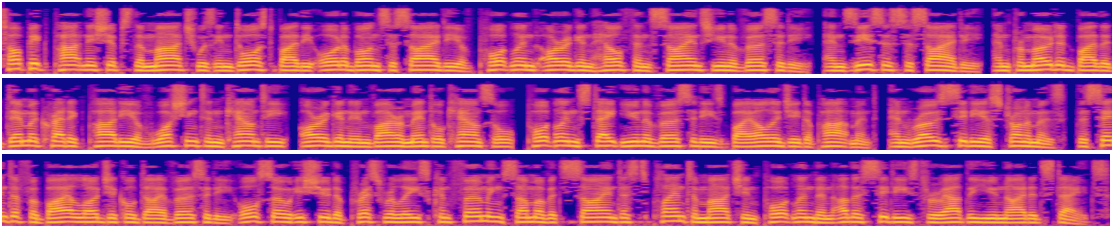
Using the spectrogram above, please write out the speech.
Topic partnerships The march was endorsed by the Audubon Society of Portland Oregon Health and Science University, and Xerces Society, and promoted by the Democratic Party of Washington County, Oregon Environmental Council, Portland State University's Biology Department, and Rose City Astronomers. The Center for Biological Diversity also issued a press release confirming some of its scientists plan to march in Portland and other cities throughout the United States.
